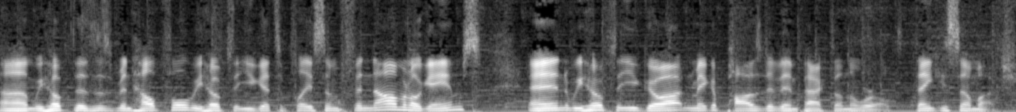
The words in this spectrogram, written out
Um, we hope this has been helpful. We hope that you get to play some phenomenal games, and we hope that you go out and make a positive impact on the world. Thank you so much.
